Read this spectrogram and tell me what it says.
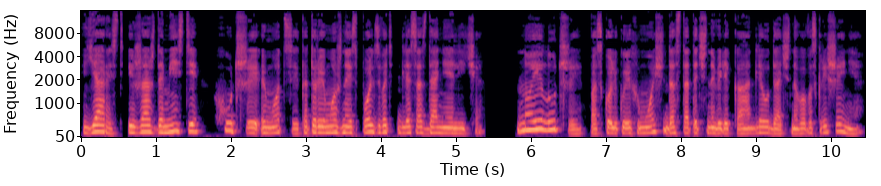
Ярость и жажда мести — худшие эмоции, которые можно использовать для создания лича. Но и лучшие, поскольку их мощь достаточно велика для удачного воскрешения.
